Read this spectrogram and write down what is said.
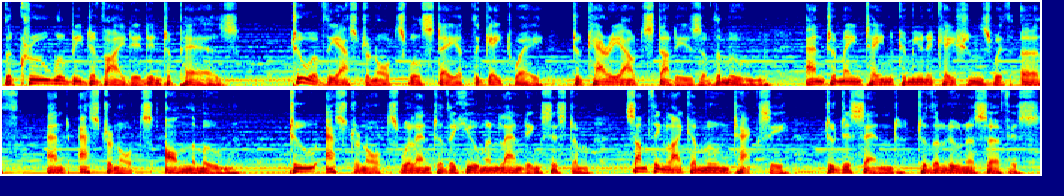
the crew will be divided into pairs. Two of the astronauts will stay at the gateway to carry out studies of the moon and to maintain communications with Earth and astronauts on the moon. Two astronauts will enter the human landing system, something like a moon taxi, to descend to the lunar surface.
